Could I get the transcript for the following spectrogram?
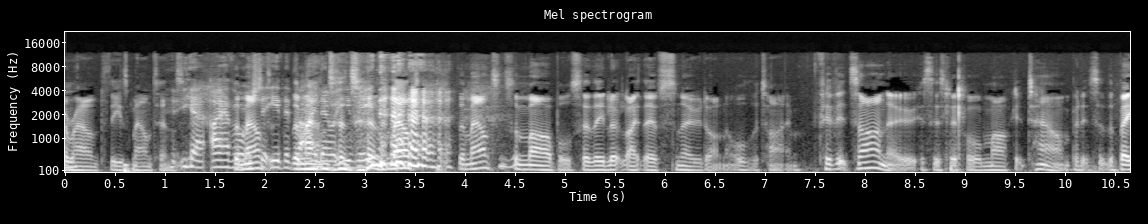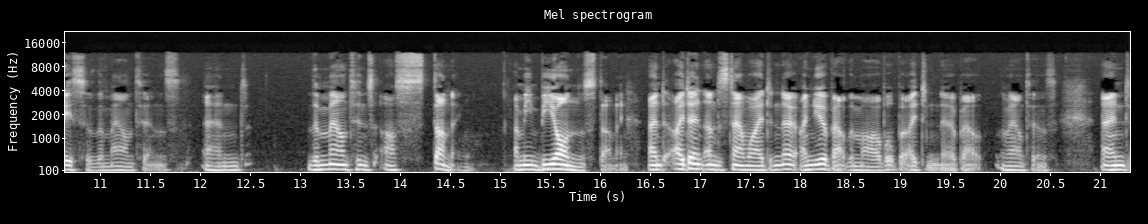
around these mountains. Mm-hmm. Yeah, I haven't The watched mount- it either, the but I know what you mountains- mean. the, mount- the mountains are marble, so they look like they've snowed on all the time. Fivizzano is this little market town, but it's at the base of the mountains, and the mountains are stunning. I mean, beyond stunning. And I don't understand why I didn't know. I knew about the marble, but I didn't know about the mountains. And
